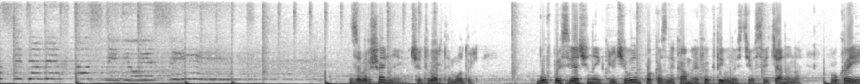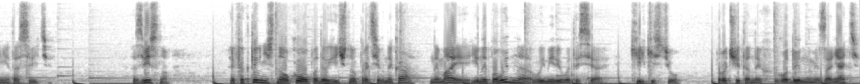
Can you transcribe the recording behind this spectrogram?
Освітяни, хто змінює світ. Завершальний четвертий модуль був присвячений ключовим показникам ефективності освітянина в Україні та світі. Звісно, ефективність науково-педагогічного працівника не має і не повинна вимірюватися кількістю прочитаних годинами занять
